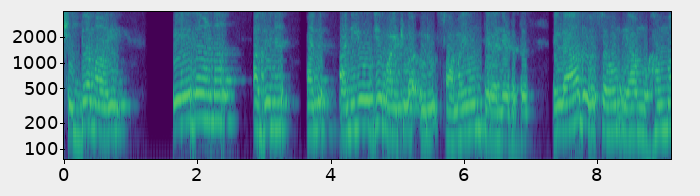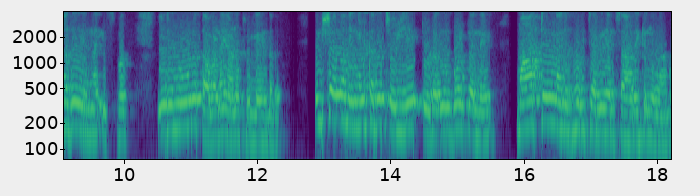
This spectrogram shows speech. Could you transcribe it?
ശുദ്ധമായി ഏതാണ് അതിന് അനു അനുയോജ്യമായിട്ടുള്ള ഒരു സമയവും തിരഞ്ഞെടുത്ത് എല്ലാ ദിവസവും യാ മുഹമ്മദ് എന്ന ഇസ്മ ഇരുന്നൂറ് തവണയാണ് ചൊല്ലേണ്ടത്. ഇൻഷല്ല നിങ്ങൾക്കത് ചൊല്ലി തുടങ്ങുമ്പോൾ തന്നെ മാറ്റങ്ങൾ അനുഭവിച്ചറിയാൻ സാധിക്കുന്നതാണ്.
